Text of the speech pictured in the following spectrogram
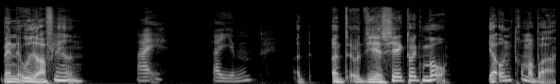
Men ude i offentligheden? Nej, derhjemme. Og og jeg siger ikke, du ikke må. Jeg undrer mig bare.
